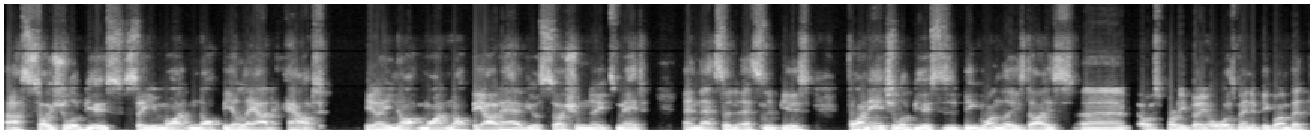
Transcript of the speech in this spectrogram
Uh, social abuse, so you might not be allowed out. You know, you not, might not be able to have your social needs met, and that's a, that's an abuse. Financial abuse is a big one these days. Uh, it's probably been always been a big one, but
